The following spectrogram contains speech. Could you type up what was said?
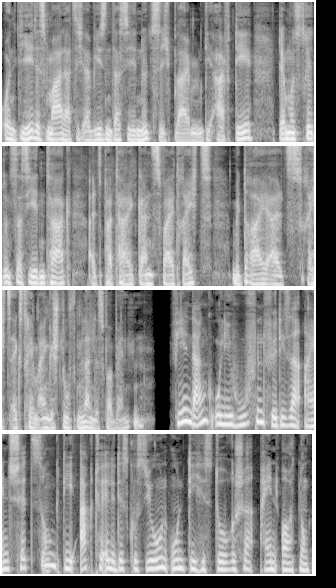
und jedes Mal hat sich erwiesen, dass sie nützlich bleiben. Die AfD demonstriert uns das jeden Tag als Partei ganz weit rechts mit drei als rechtsextrem eingestuften Landesverbänden. Vielen Dank, Uli Hufen, für diese Einschätzung, die aktuelle Diskussion und die historische Einordnung,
